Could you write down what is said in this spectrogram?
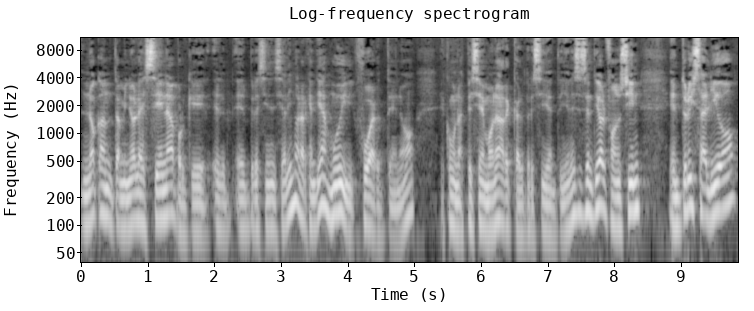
no contaminó la escena porque el, presidencialismo en la Argentina es muy fuerte, ¿no? Es como una especie de monarca el presidente. Y en ese sentido Alfonsín entró y salió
